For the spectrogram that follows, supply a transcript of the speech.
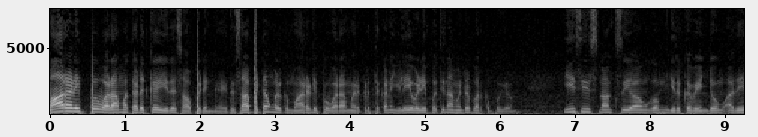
மாரடைப்பு வராமல் தடுக்க இதை சாப்பிடுங்க. இது சாப்பிட்டா உங்களுக்கு மாரடைப்பு வராமல் இருக்கிறதுக்கான இளைய வழியை பற்றி நாம் இன்று பார்க்க போகிறோம். ஈஸி ஸ்நாக்ஸியாகவும் இருக்க வேண்டும். அதே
